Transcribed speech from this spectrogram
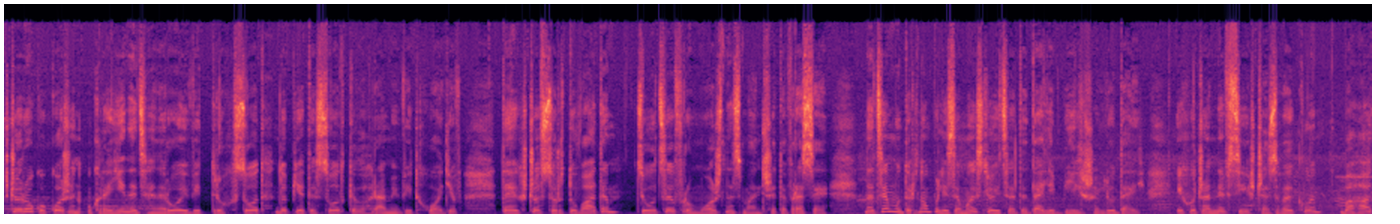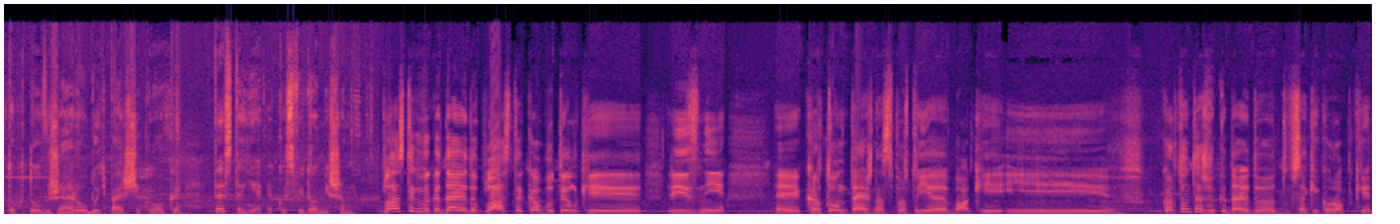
Щороку кожен українець генерує від 300 до 500 кілограмів відходів. Та якщо сортувати, цю цифру можна зменшити в рази. На цим у Тернополі замислюється дедалі більше людей. І хоча не всі ще звикли, багато хто вже робить перші кроки та стає екосвідомішим. Пластик викидаю до пластика, бутилки різні. Е, Картон теж у нас просто є баки і картон теж викидаю до, до всякі коробки.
